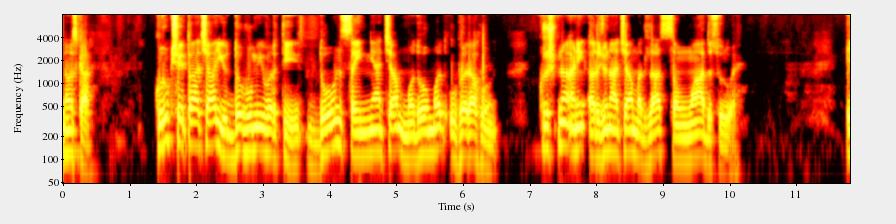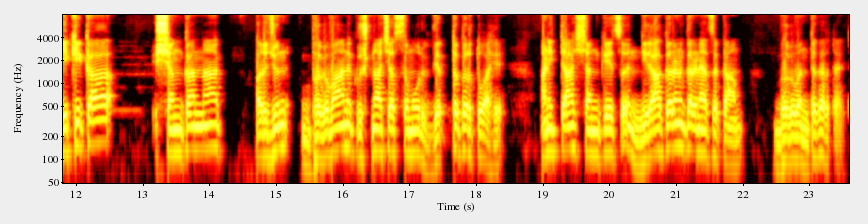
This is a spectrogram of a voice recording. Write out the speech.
नमस्कार. कुरुक्षेत्राच्या युद्धभूमीवरती दोन सैन्याच्या मधोमध उभं राहून कृष्ण आणि अर्जुनाच्या मधला संवाद सुरू आहे. एकेका शंकांना अर्जुन भगवान कृष्णाच्या समोर व्यक्त करतो आहे आणि त्या शंकेचं निराकरण करण्याचं काम भगवंत करतायत.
